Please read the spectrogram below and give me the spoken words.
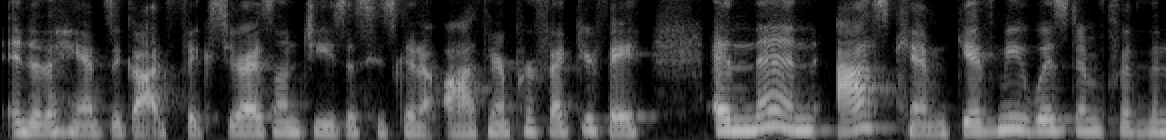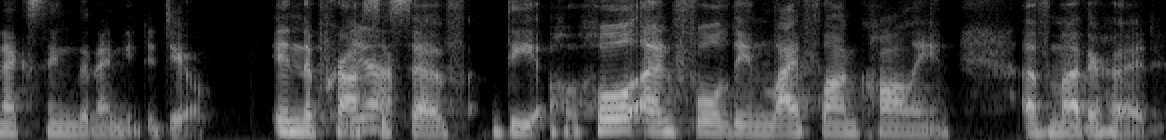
into the hands of God. Fix your eyes on Jesus. He's going to author and perfect your faith. And then ask Him, give me wisdom for the next thing that I need to do in the process yeah. of the whole unfolding lifelong calling of motherhood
